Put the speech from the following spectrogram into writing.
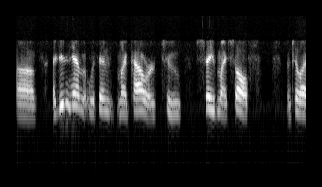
Uh, I didn't have it within my power to save myself until I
